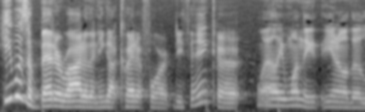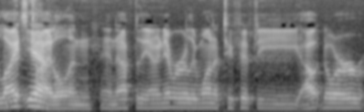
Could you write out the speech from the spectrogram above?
He was a better rider than he got credit for. Do you think? Or Well, he won the you know the lights Yeah. title, and and after the you know, he never really won a 250 outdoor,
